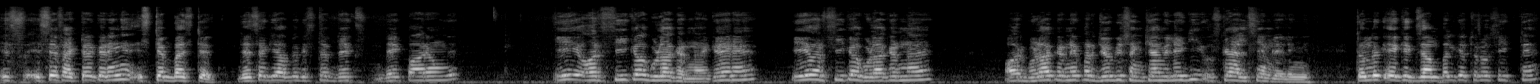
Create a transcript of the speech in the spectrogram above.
इस, इसे फैक्टर करेंगे स्टेप बाय स्टेप जैसे कि आप लोग स्टेप देख देख पा रहे होंगे। ए और सी का गुणा करना है, कह रहे हैं। ए और सी का गुणा करना है और गुणा करने पर जो भी संख्या मिलेगी उसका एलसीएम ले लेंगे। तो हम लोग एक एग्ज़ाम्पल के थ्रू सीखते हैं।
